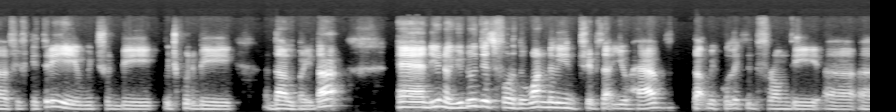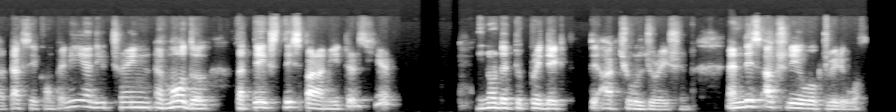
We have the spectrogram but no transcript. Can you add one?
uh, 53, which would be, which could be Dar el Baida. And you know, you do this for the 1 million trips that you have that we collected from the uh, uh, taxi company, and you train a model that takes these parameters here in order to predict the actual duration. And this actually worked very well.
